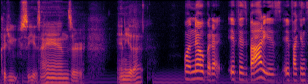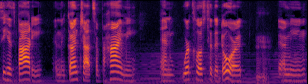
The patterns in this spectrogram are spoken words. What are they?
could you see his hands, or any of that? Well, no, but I, if his body is, if I can see his body, and the gunshots are behind me, and we're close to the door, mm-hmm. I mean,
